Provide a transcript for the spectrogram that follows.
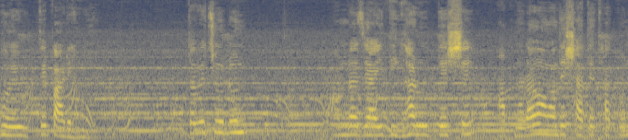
হয়ে উঠতে পারেনি। তবে চলুন আমরা যাই দীঘার উদ্দেশ্যে, আপনারাও আমাদের সাথে থাকুন।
